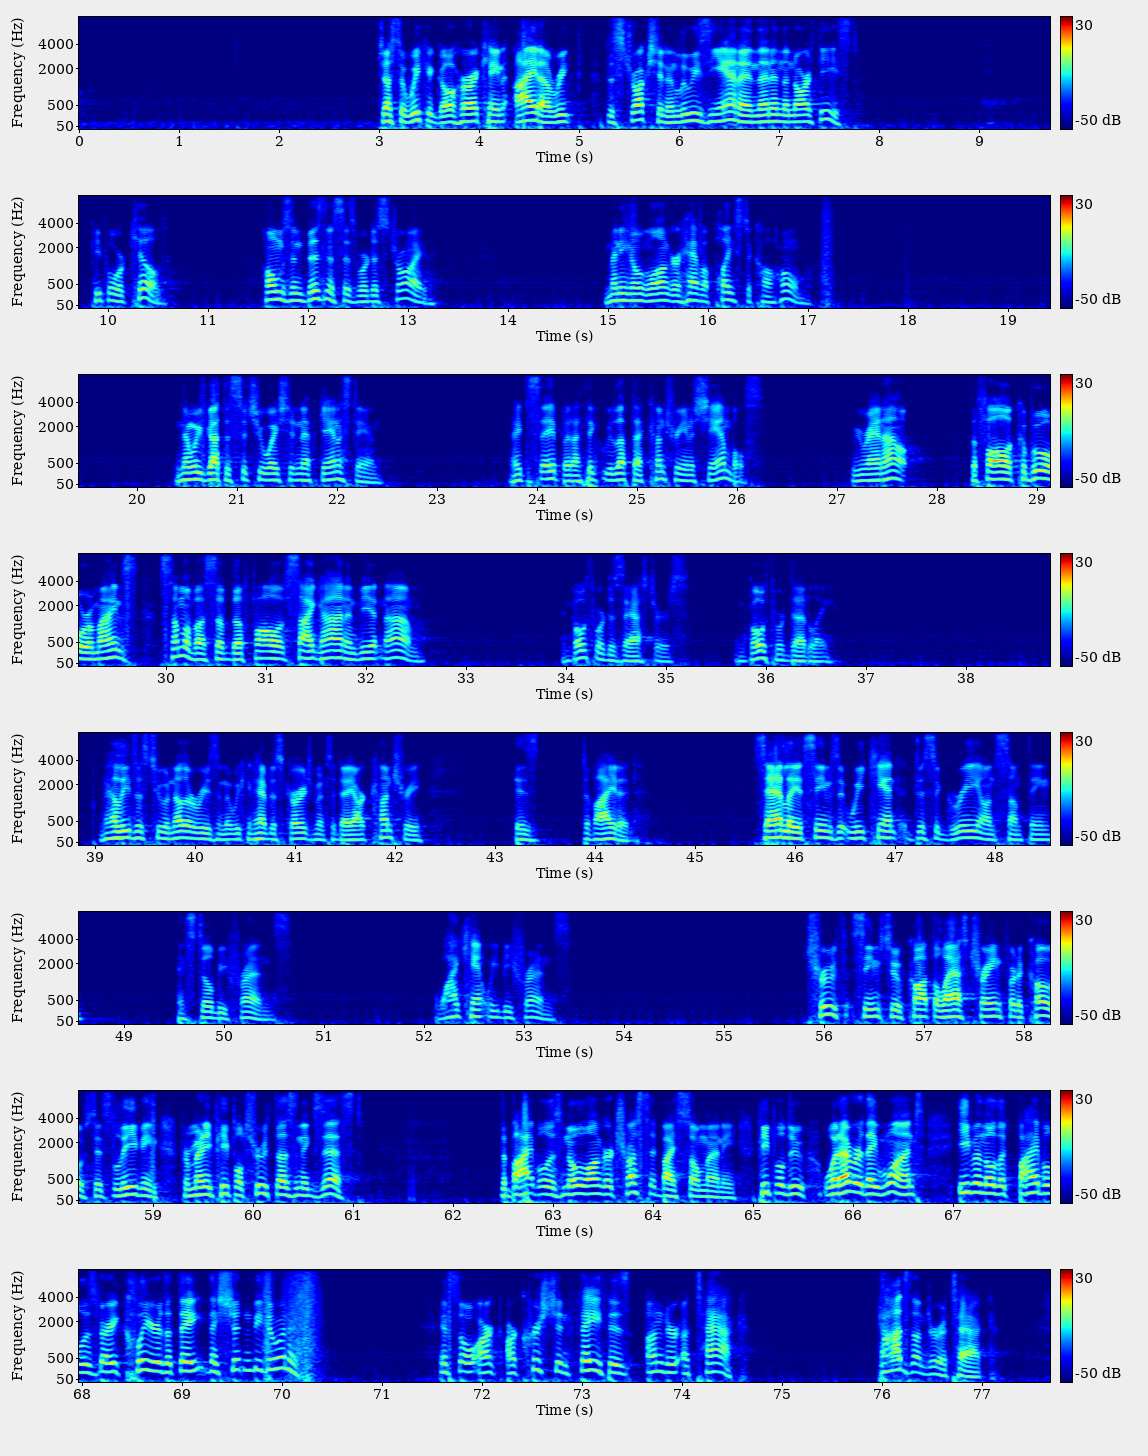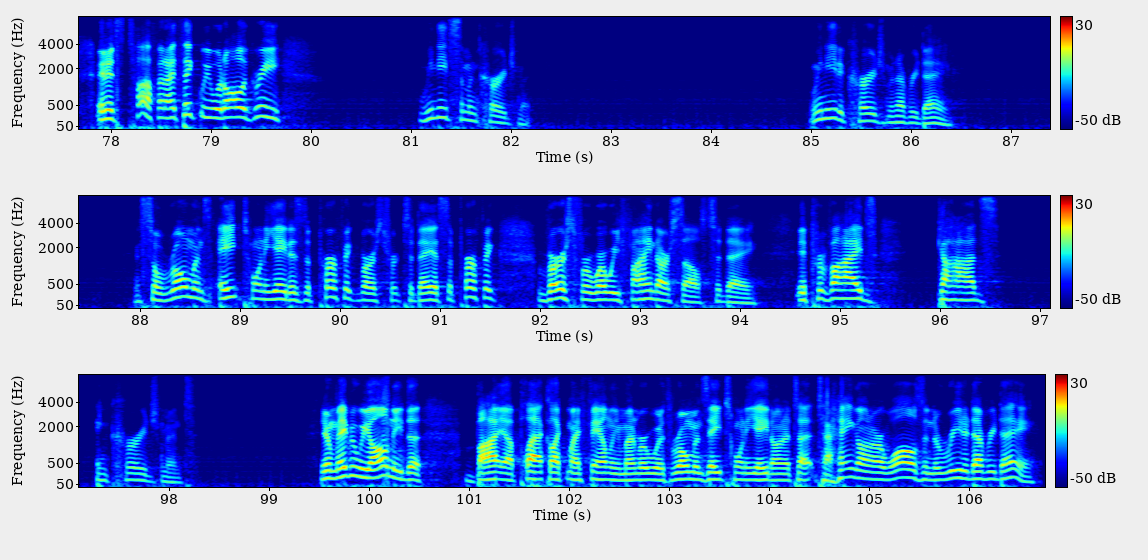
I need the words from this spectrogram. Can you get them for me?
Just a week ago, Hurricane Ida wreaked destruction in Louisiana and then in the Northeast. People were killed. Homes and businesses were destroyed. Many no longer have a place to call home. And then we've got the situation in Afghanistan. I hate to say it, but I think we left that country in a shambles. We ran out. The fall of Kabul reminds some of us of the fall of Saigon in Vietnam. And both were disasters, and both were deadly. And that leads us to another reason that we can have discouragement today. Our country is divided. Sadly, it seems that we can't disagree on something and still be friends. Why can't we be friends? Truth seems to have caught the last train for the coast. It's leaving. For many people, truth doesn't exist. The Bible is no longer trusted by so many. People do whatever they want, even though the Bible is very clear that they, they shouldn't be doing it. And so our, our Christian faith is under attack. God's under attack. And it's tough, and I think we would all agree we need some encouragement. We need encouragement every day. And so Romans 8:28 is the perfect verse for today. It's the perfect verse for where we find ourselves today. It provides God's encouragement. You know, maybe we all need to buy a plaque like my family member with Romans 8:28 on it to, to hang on our walls and to read it every day.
